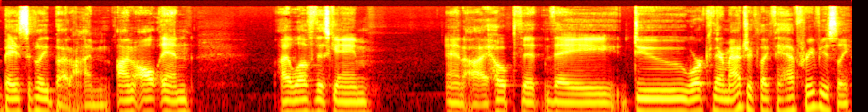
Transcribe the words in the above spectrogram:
basically, but I'm I'm all in. I love this game, and I hope that they do work their magic like they have previously.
